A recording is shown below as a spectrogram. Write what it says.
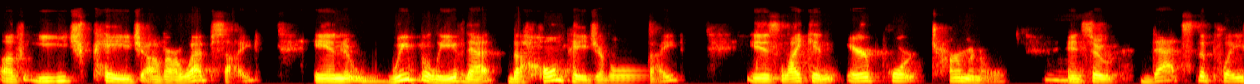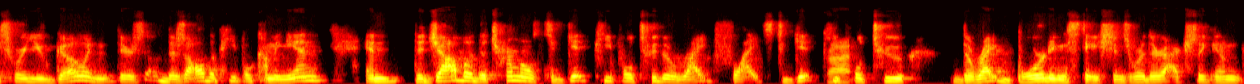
of each page of our website. And we believe that the homepage of a site is like an airport terminal Mm-hmm. And so that's the place where you go and there's there's all the people coming in and the job of the terminal is to get people to the right flights, to get people right. to the right boarding stations where they're actually going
